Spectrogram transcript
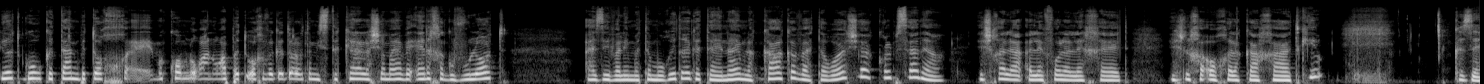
להיות גור קטן בתוך אה, מקום נורא נורא פתוח וגדול, ואתה מסתכל על השמיים ואין לך גבולות. אז אבל אם אתה מוריד רגע את העיניים לקרקע ואתה רואה שהכל בסדר, יש לך על איפה ללכת, יש לך אוכל לקחת, כאילו, כזה.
